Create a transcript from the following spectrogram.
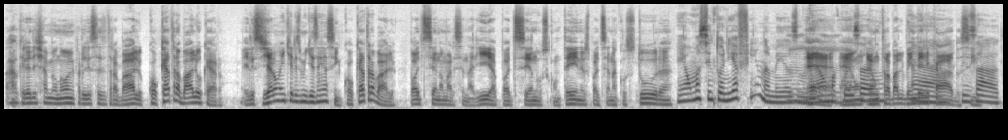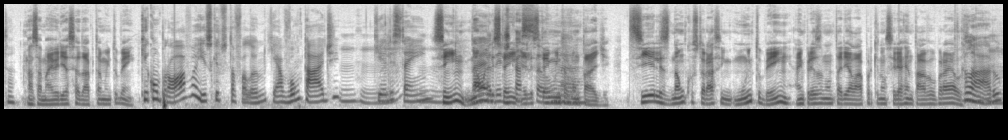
Ah, eu queria deixar meu nome para lista de trabalho. Qualquer trabalho eu quero. Eles geralmente eles me dizem assim, qualquer trabalho. Pode ser na marcenaria, pode ser nos containers, pode ser na costura. É uma sintonia fina mesmo, né? É, uma é coisa... um, é um trabalho bem É, delicado, assim. Exato. Mas a maioria se adapta muito bem. Que comprova isso que tu tá falando, que é a vontade Uhum. que eles têm. Sim, não, É, eles têm, eles têm muita né? vontade. Se eles não costurassem muito bem, a empresa não estaria lá porque não seria rentável para elas. Claro,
